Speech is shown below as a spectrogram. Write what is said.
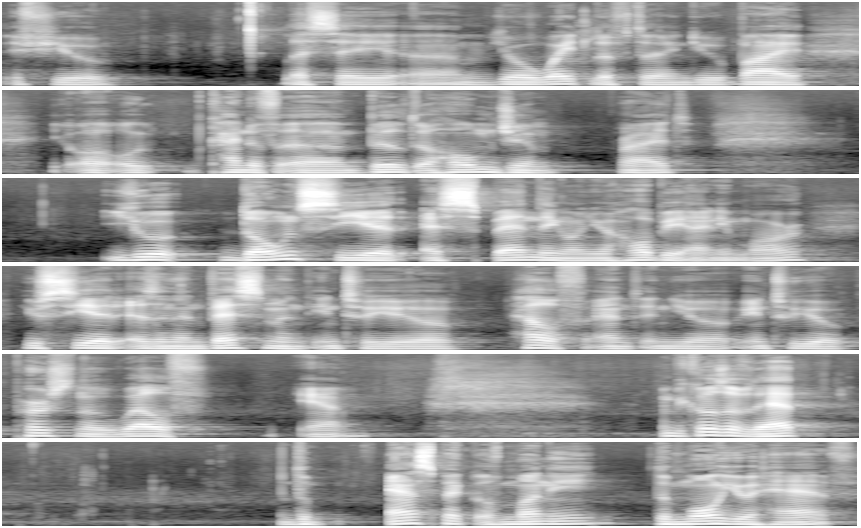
if you, let's say, um, you're a weightlifter and you buy or, or kind of uh, build a home gym, right? You don't see it as spending on your hobby anymore. You see it as an investment into your health and in your into your personal wealth. Yeah. And because of that, the aspect of money, the more you have,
